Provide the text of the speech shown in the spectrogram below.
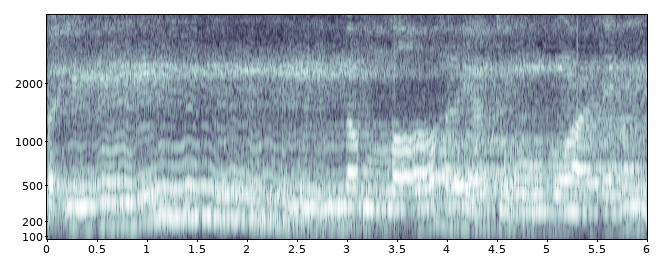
فإن الله يتوب عليه.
